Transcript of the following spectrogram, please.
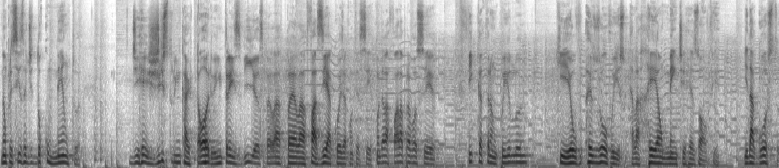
não precisa de documento de registro em cartório em três vias para ela, ela fazer a coisa acontecer. Quando ela fala para você, fica tranquilo que eu resolvo isso, ela realmente resolve. E dá gosto,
